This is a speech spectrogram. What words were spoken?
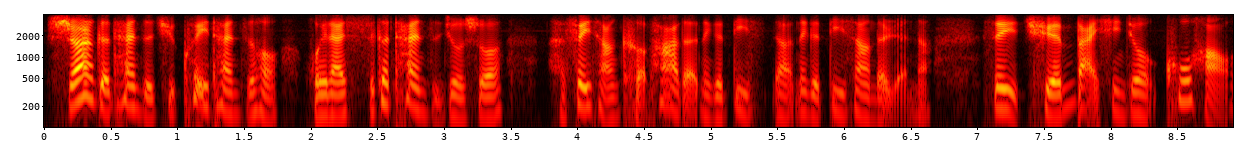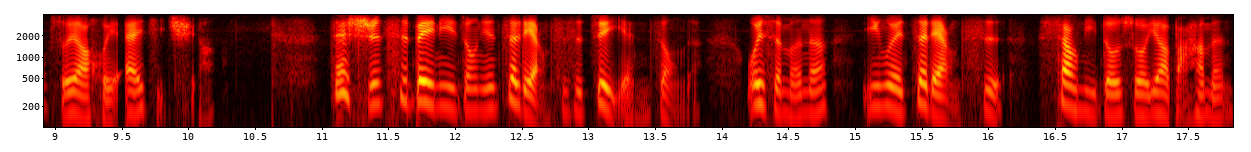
十二个探子去窥探之后回来，十个探子就说非常可怕的那个地啊那个地上的人呢，所以全百姓就哭嚎说要回埃及去啊。在十次悖逆中间，这两次是最严重的。为什么呢？因为这两次上帝都说要把他们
